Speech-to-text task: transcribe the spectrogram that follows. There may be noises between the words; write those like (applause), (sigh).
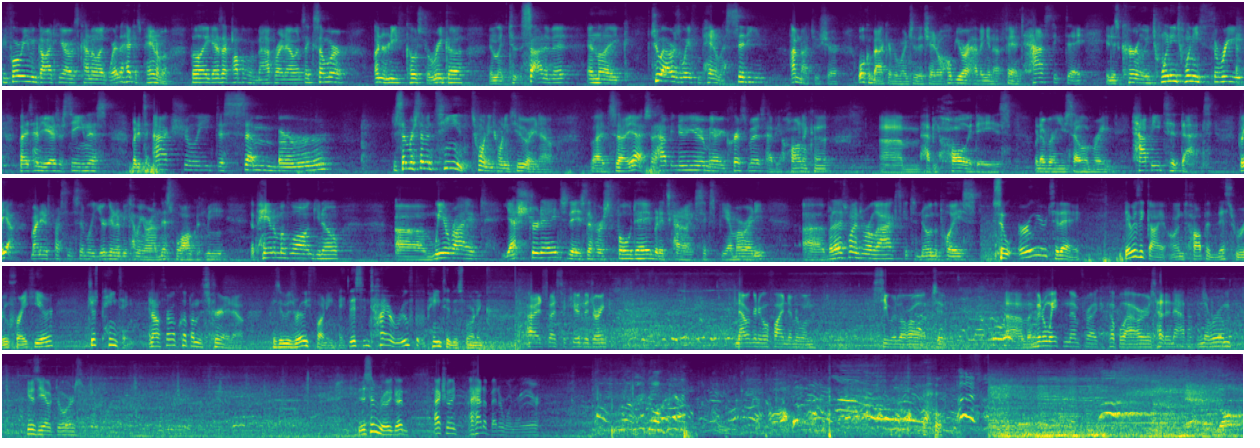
before we even got here, I was kind of like, where the heck is Panama? But like, as I pop up a map right now, it's like somewhere underneath Costa Rica and like to the side of it and like two hours away from Panama City. I'm not too sure. Welcome back everyone to the channel. Hope you are having a fantastic day. It is currently 2023 by the time you guys are seeing this, but it's actually December, December 17th, 2022 right now. But uh, yeah, so Happy New Year, Merry Christmas, Happy Hanukkah, um, Happy Holidays, whatever you celebrate. Happy to that. But yeah, my name is Preston Sibley. You're gonna be coming around this vlog with me. The Panama vlog, you know. Um, we arrived yesterday. Today's the first full day, but it's kind of like 6 p.m. already. Uh, but I just wanted to relax, get to know the place. So earlier today, there was a guy on top of this roof right here, just painting. And I'll throw a clip on the screen right now, because it was really funny. This entire roof painted this morning. All right, so I secured the drink. Now we're gonna go find everyone, see where they're all up to. Um, I've been away from them for like a couple hours, had a nap up in the room. Here's the outdoors. This is really good. Actually, I had a better one right (laughs) here.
